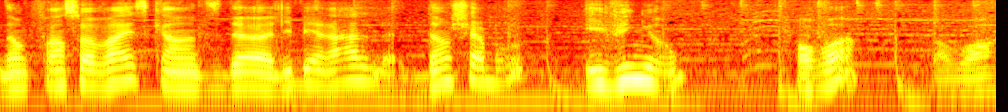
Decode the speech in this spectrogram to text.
donc François Weiss, candidat libéral dans Sherbrooke et Vigneron. Au revoir. Au revoir.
